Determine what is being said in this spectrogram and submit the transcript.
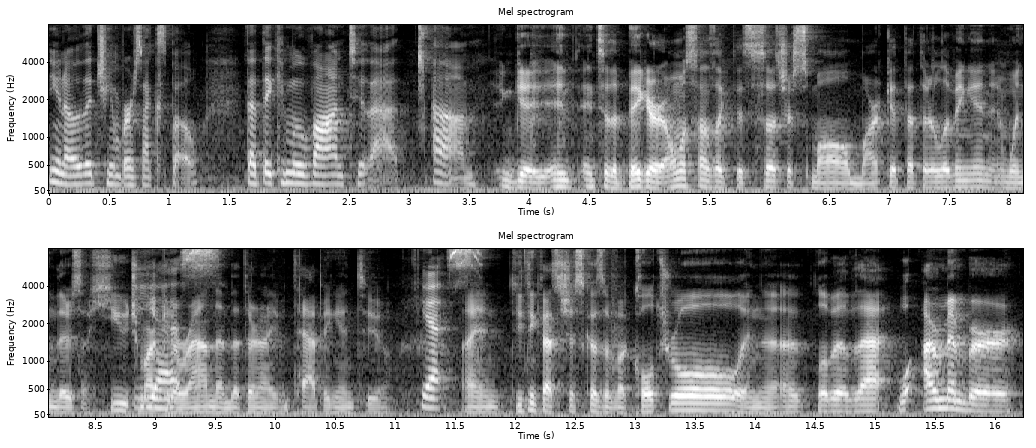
you know, the chambers expo, that they can move on to that. Um, and get in, into the bigger it almost sounds like this such a small market that they're living in and when there's a huge market Yes. around them that they're not even tapping into yes. and do you think that's just because of a cultural and a little bit of that well i remember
